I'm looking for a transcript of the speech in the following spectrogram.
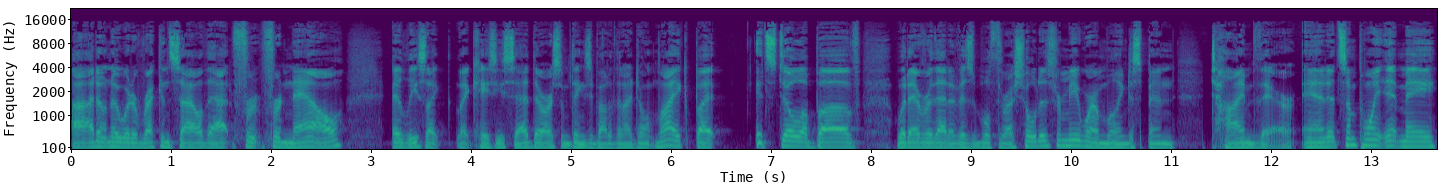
Uh, I don't know where to reconcile that for for now. At least, like like Casey said, there are some things about it that I don't like, but it's still above whatever that invisible threshold is for me, where I'm willing to spend time there. And at some point, it may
